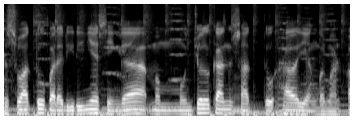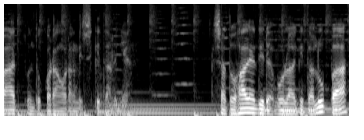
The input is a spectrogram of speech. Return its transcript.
sesuatu pada dirinya sehingga memunculkan satu hal yang bermanfaat untuk orang-orang di sekitarnya. Satu hal yang tidak pula kita lupa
